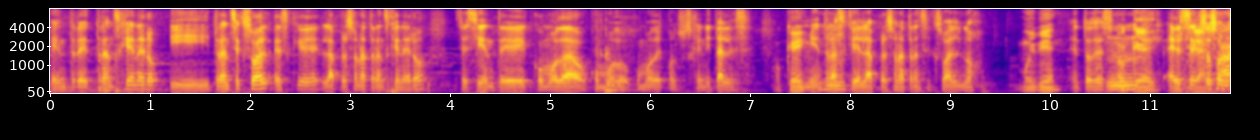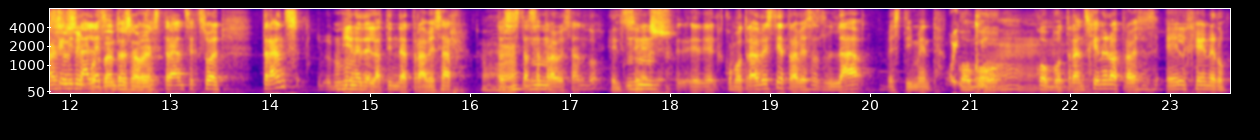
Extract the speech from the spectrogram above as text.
entre transgénero y transexual es que la persona transgénero se siente cómoda o cómodo cómoda con sus genitales. Ok. Mientras que la persona transexual no. Muy bien. Entonces, Ok, el sexo son Ah, los es genitales, entonces por saber. es transexual. Trans viene del latín de atravesar. Entonces estás atravesando. El sexo. Eh, eh, Como travesti atraviesas la vestimenta. Como, como transgénero atraviesas el género.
